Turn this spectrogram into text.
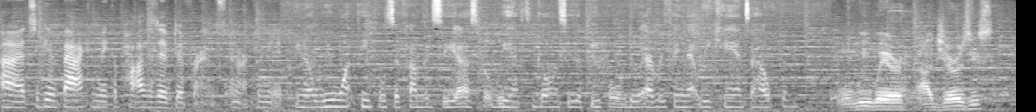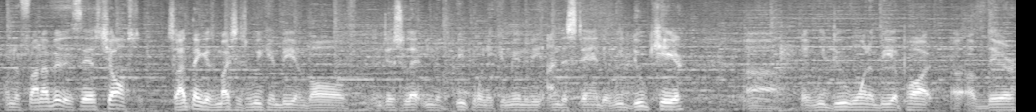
uh, to give back and make a positive difference in our community. You know, we want people to come and see us, but we have to go and see the people and do everything that we can to help them. When we wear our jerseys, on the front of it, it says Charleston. So I think as much as we can be involved and just letting the people in the community understand that we do care and we do want to be a part uh, of their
